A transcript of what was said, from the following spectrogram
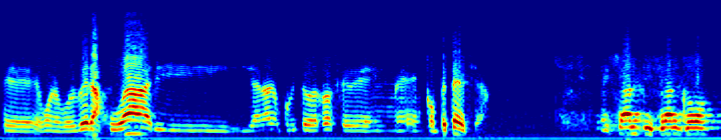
eh, bueno, volver a jugar y, ganar un poquito de roce en, en competencia. Santi, Franco,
